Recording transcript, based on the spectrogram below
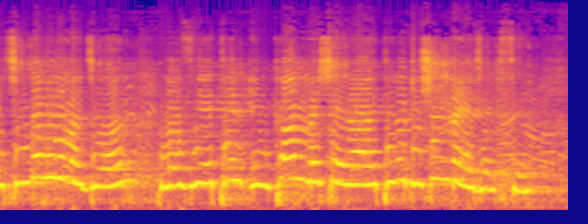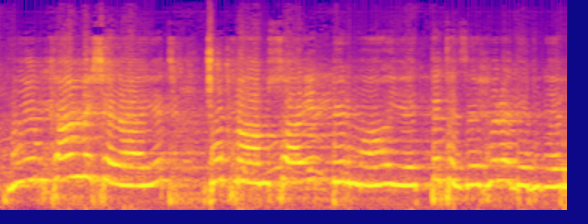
içinde bulunacağın vaziyetin imkan ve şeraitini düşünmeyeceksin. Bu imkan ve şerait çok namusayip bir mahiyette tezahür edebilir.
